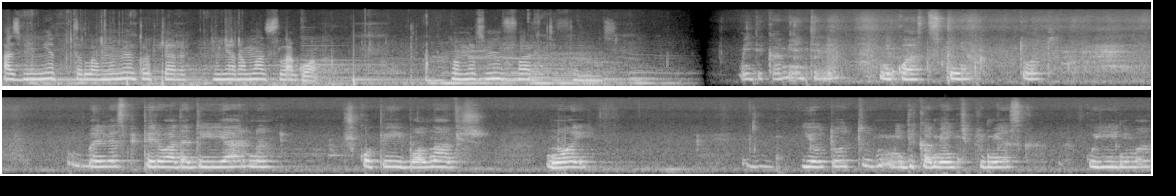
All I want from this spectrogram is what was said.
Ați venit la momentul chiar mi-a rămas la gol. Vă mulțumim foarte frumos. Medicamentele nu costă scump, tot. Mai ales pe perioada de iarnă și copiii bolnavi și noi. Eu tot medicamente primesc cu inima.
